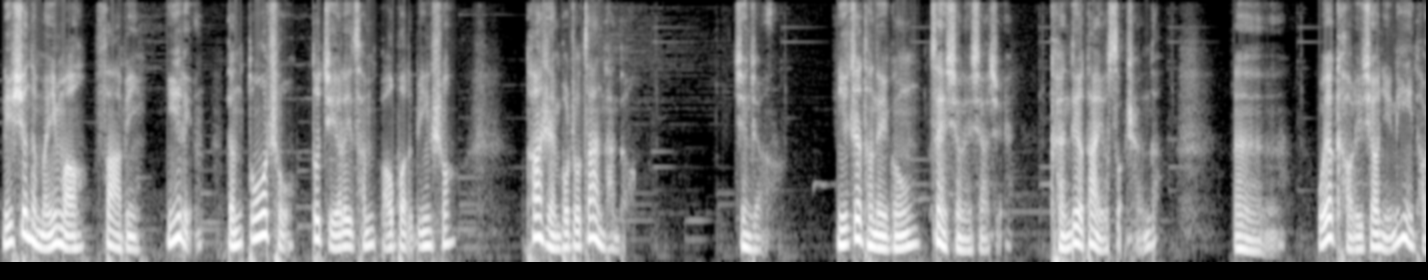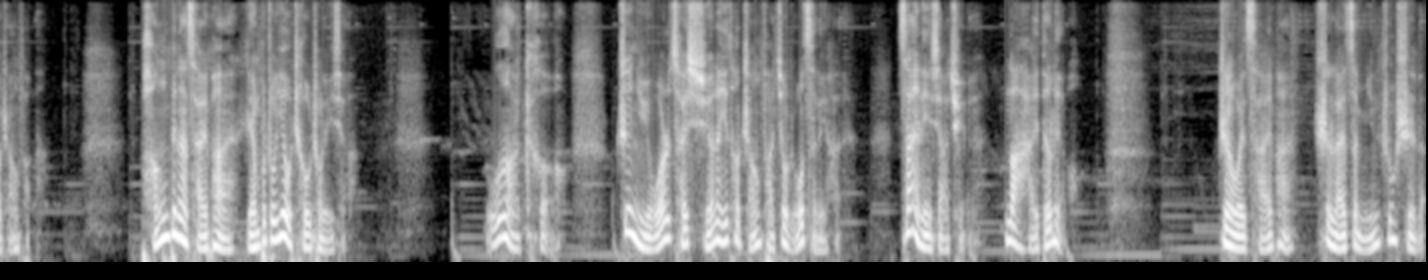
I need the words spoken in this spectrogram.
李炫的眉毛、发鬓、衣领等多处都结了一层薄薄的冰霜，他忍不住赞叹道：“静静，你这套内功再修炼下去，肯定要大有所成的。嗯，我要考虑教你另一套掌法了。”旁边的裁判忍不住又抽搐了一下：“我靠，这女娃才学了一套掌法就如此厉害，再练下去那还得了？”这位裁判是来自明珠市的，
